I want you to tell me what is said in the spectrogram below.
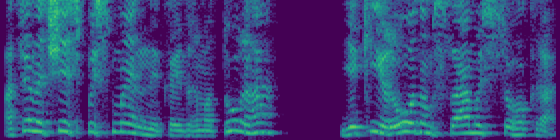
А це на честь письменника і драматурга, який родом саме з цього краю.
